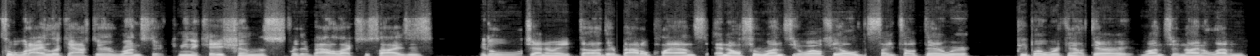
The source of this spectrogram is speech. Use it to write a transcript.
So what I look after runs their communications for their battle exercises. It'll generate uh, their battle plans and also runs the oil field sites out there where people are working out there. It runs their 911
